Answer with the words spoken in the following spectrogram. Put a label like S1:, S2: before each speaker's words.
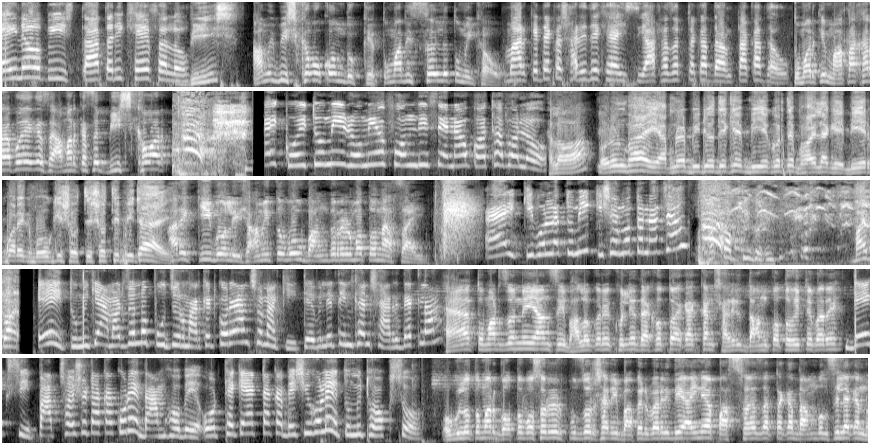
S1: এই নাও বিষ তাড়াতাড়ি খেয়ে ফেলো।
S2: বিষ? আমি বিষ খাব কোন দুঃখে? তোমার ইচ্ছা হইলে তুমি খাও।
S1: মার্কেটে একটা শাড়ি দেখে আইছি আট হাজার টাকা দাম টাকা দাও।
S2: তোমার কি মাথা খারাপ হয়ে গেছে? আমার কাছে বিষ খাওয়ার
S3: এই কই তুমি? রোমিও ফোন দিছে নাও কথা বলো।
S2: হ্যালো?
S4: অরুণ ভাই আপনার ভিডিও দেখে বিয়ে করতে ভয় লাগে। বিয়ের পরে বউ কি সত্যি সত্যি পিটায়?
S2: আরে কি বলিস? আমি তো বউ বান্দরের মতো নাচাই।
S3: এই কি বললা তুমি? কিসের মতো নাচাও?
S5: এই তুমি কি আমার জন্য পুজোর মার্কেট করে আনছো নাকি? টেবিলে তিনখান শাড়ি দেখলাম।
S2: হ্যাঁ তোমার জন্যই আনছি। ভালো করে খুলে দেখো তো এক একখান শাড়ির দাম কত হইতে পারে।
S5: দেখছি পাঁচ ছয়শো টাকা করে দাম হবে। ওর থেকে এক টাকা বেশি হলে তুমি ঠকছো।
S2: ওগুলো তোমার গত বছরের পুজোর শাড়ি বাপের বাড়ি দিয়ে আইনা পাঁচ ছয় হাজার টাকা দাম বলছিলে কেন?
